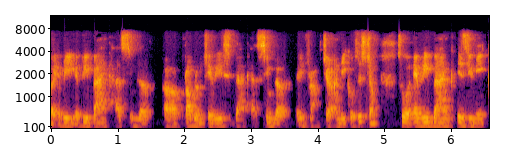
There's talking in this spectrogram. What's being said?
uh, every every bank has similar uh, problems. Every bank has similar infrastructure and ecosystem. So every bank is unique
